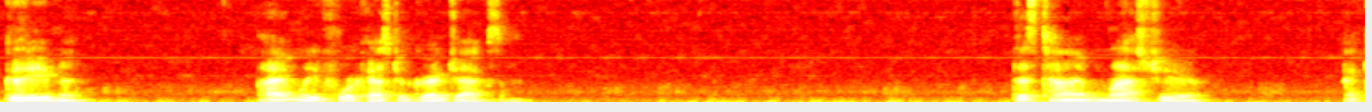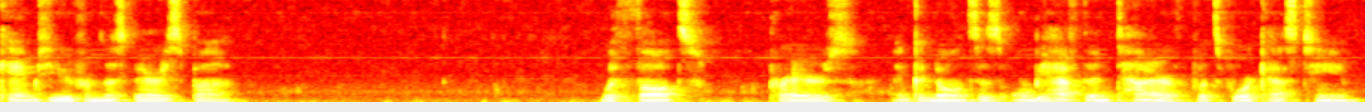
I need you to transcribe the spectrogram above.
Good evening. I am lead forecaster Greg Jackson. This time last year, I came to you from this very spot with thoughts, prayers, and condolences on behalf of the entire Foots Forecast team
